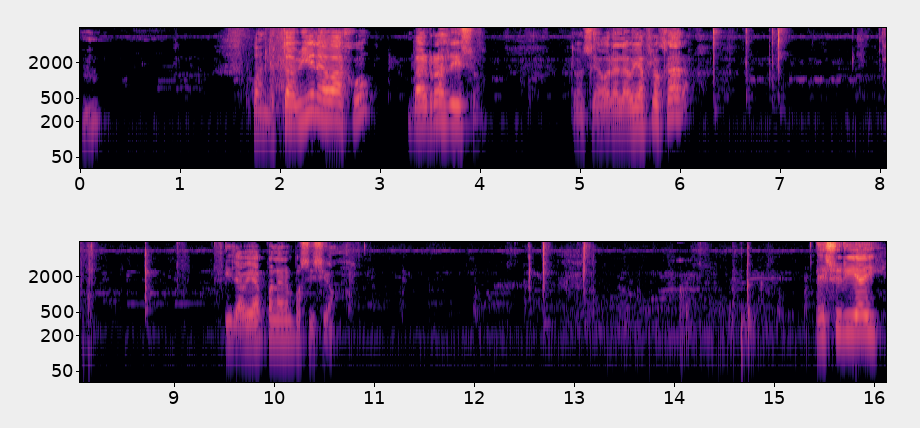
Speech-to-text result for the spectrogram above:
¿Mm? Cuando está bien abajo, va al ras de eso. Entonces ahora la voy a aflojar. Y la voy a poner en posición. Eso iría ahí.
